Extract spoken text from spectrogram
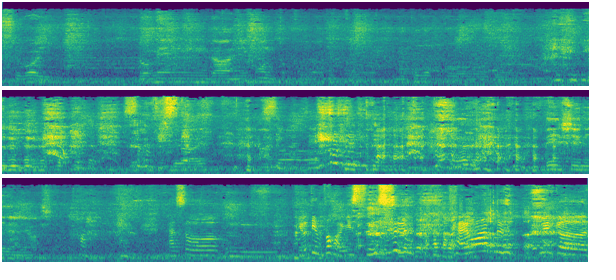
すごい路面が日本と比べてボコボコでそうですか。あの 練習になりました。あ、そう、うん。有点不好意思，是台湾的那个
